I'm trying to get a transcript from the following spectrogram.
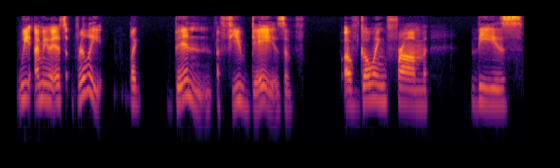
we I mean it's really like been a few days of of going from these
